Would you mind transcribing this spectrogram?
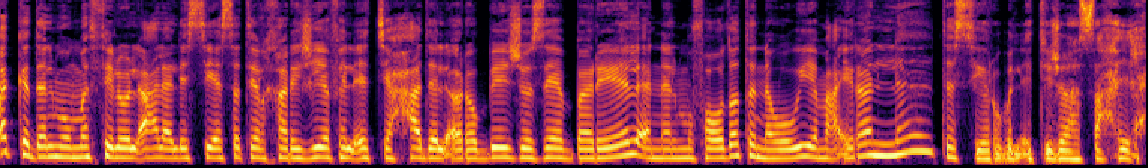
أكد الممثل الأعلى للسياسة الخارجية في الاتحاد الأوروبي جوزيب بوريل أن المفاوضات النووية مع إيران لا تسير بالاتجاه الصحيح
